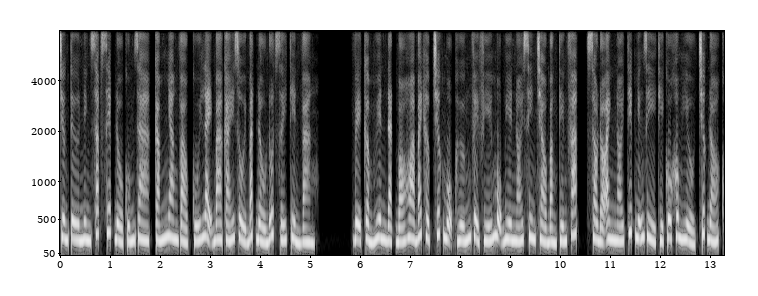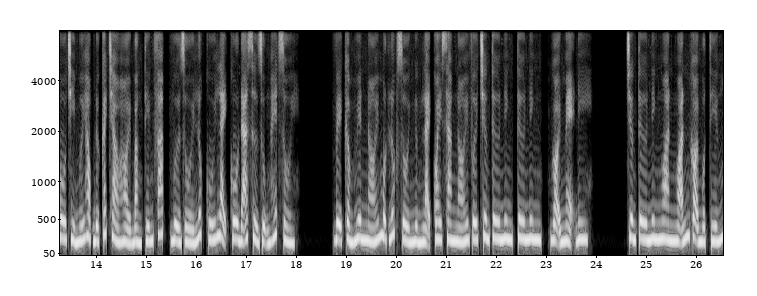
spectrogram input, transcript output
Trương Tư Ninh sắp xếp đồ cúng ra, cắm nhang vào cúi lại ba cái rồi bắt đầu đốt giấy tiền vàng. Vệ cẩm huyên đặt bó hoa bách hợp trước mộ hướng về phía mộ bia nói xin chào bằng tiếng Pháp, sau đó anh nói tiếp những gì thì cô không hiểu, trước đó cô chỉ mới học được cách chào hỏi bằng tiếng Pháp, vừa rồi lúc cúi lại cô đã sử dụng hết rồi. Vệ cẩm huyên nói một lúc rồi ngừng lại quay sang nói với Trương Tư Ninh, Tư Ninh, gọi mẹ đi. Trương Tư Ninh ngoan ngoãn gọi một tiếng,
